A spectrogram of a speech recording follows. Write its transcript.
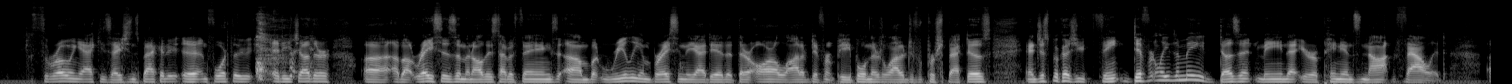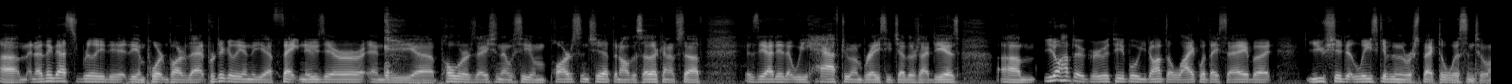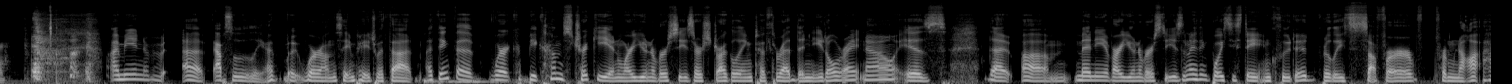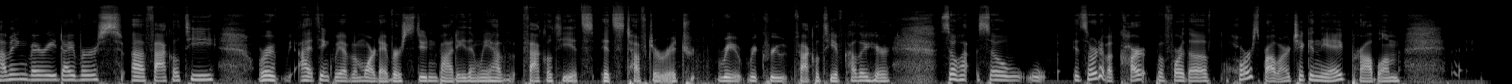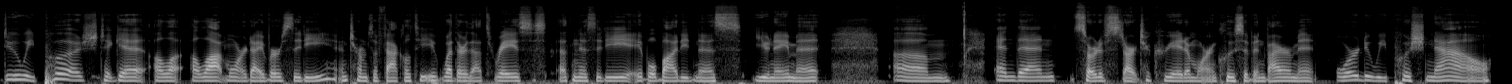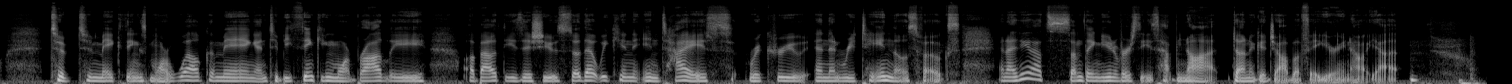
throwing accusations back at, uh, and forth at each other uh, about racism and all these type of things, um, but really embracing the idea that there are a lot of different people and there's a lot of different perspectives. And just because you think differently than me doesn't mean that your opinion's not valid. Um, and I think that's really the, the important part of that, particularly in the uh, fake news era and the uh, polarization that we see in partisanship and all this other kind of stuff, is the idea that we have to embrace each other's ideas. Um, you don't have to agree with people, you don't have to like what they say, but you should at least give them the respect to listen to them. I mean, uh, absolutely. I, we're on the same page with that. I think that where it becomes tricky and where universities are struggling to thread the needle right now is that um, many of our universities, and I think Boise State included, really suffer from not having very diverse uh, faculty. Or I think we have a more diverse student body than we have faculty. It's it's tough to ret- re- recruit faculty of color here. So so it's sort of a cart before the horse problem or chicken the egg problem do we push to get a lot, a lot more diversity in terms of faculty, whether that's race, ethnicity, able bodiedness, you name it, um, and then sort of start to create a more inclusive environment? Or do we push now to, to make things more welcoming and to be thinking more broadly about these issues so that we can entice, recruit, and then retain those folks? And I think that's something universities have not done a good job of figuring out yet.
